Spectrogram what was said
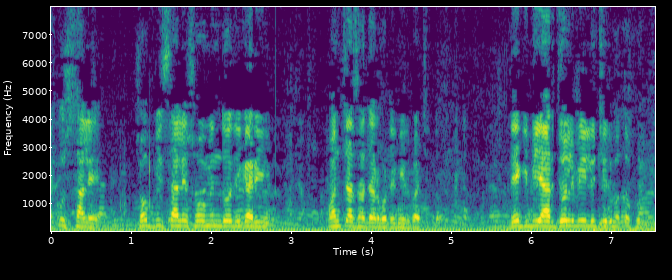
একুশ সালে চব্বিশ সালে সৌমেন্দু অধিকারী পঞ্চাশ হাজার ভোটে নির্বাচিত। দেখবি আর জ্বলবি লুচির মতো ফুলবি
